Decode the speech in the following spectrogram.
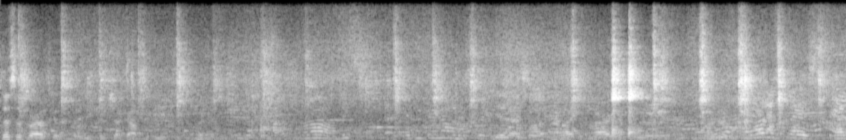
This is where I was gonna say you can check out to eat. You can look at the menu. Oh, this, I think I know this place. Yeah, so if you like American food. I know this place, but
